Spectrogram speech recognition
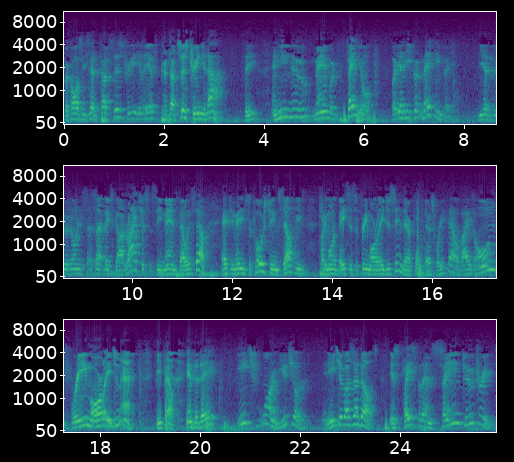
because he said, "Touch this tree and you live. Touch this tree and you die." See, and he knew man would fail, but yet he couldn't make him fail. He had to do it on himself. So that makes God righteous. To see, man fell himself. After he made him so close to himself, he's put him on a basis of free moral agency, and therefore that's where he fell. By his own free moral agent act, he fell. And today, each one of you children, and each of us adults, is placed for them same two trees.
